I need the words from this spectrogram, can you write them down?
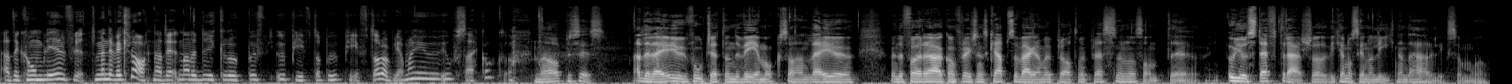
att det kommer bli en flytt. Men det är väl klart när det, när det dyker upp uppgifter på uppgifter då blir man ju osäker också. Ja, precis. Ja, det lär ju fortsätta under VM också. Han lär ju under förra Confederations Cup så vägrade han väl prata med pressen och sånt. eh, Och just efter det här så vi kan nog se något liknande här liksom. Och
